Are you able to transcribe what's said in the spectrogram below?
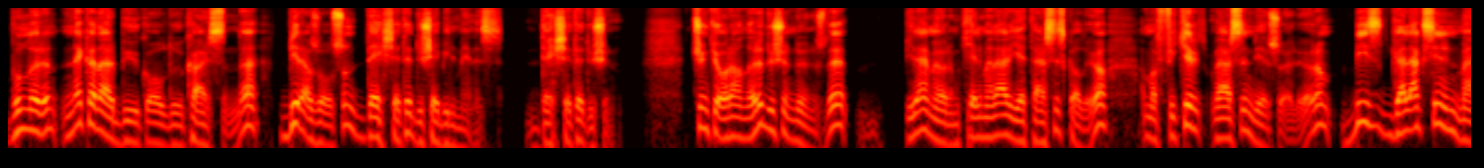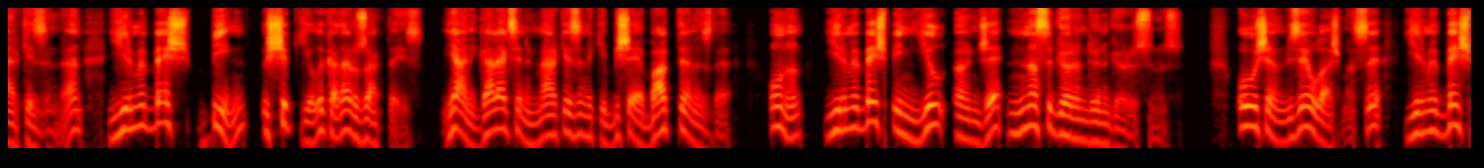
bunların ne kadar büyük olduğu karşısında biraz olsun dehşete düşebilmeniz. Dehşete düşün. Çünkü oranları düşündüğünüzde, bilemiyorum kelimeler yetersiz kalıyor ama fikir versin diye söylüyorum. Biz galaksinin merkezinden 25 bin ışık yılı kadar uzaktayız. Yani galaksinin merkezindeki bir şeye baktığınızda, onun 25 bin yıl önce nasıl göründüğünü görürsünüz. O ışığın bize ulaşması 25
